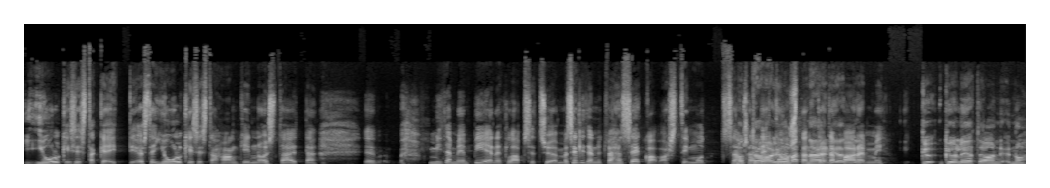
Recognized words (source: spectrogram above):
julkisista keittiöistä, julkisista hankinnoista, että eh, mitä meidän pienet lapset syö. Mä selitän nyt vähän sekavasti, mutta sä osaat ehkä avata näin, tätä paremmin. Ky- kyllä, ja tämä on, no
